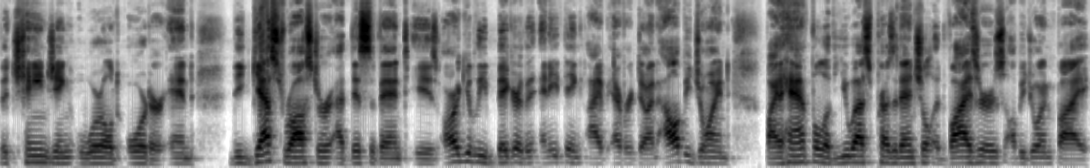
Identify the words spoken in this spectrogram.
The Changing World Order. And the guest roster at this event is arguably bigger than anything I've ever done. I'll be joined by a handful of US presidential advisors, I'll be joined by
